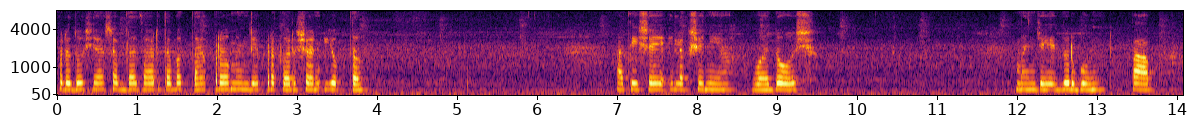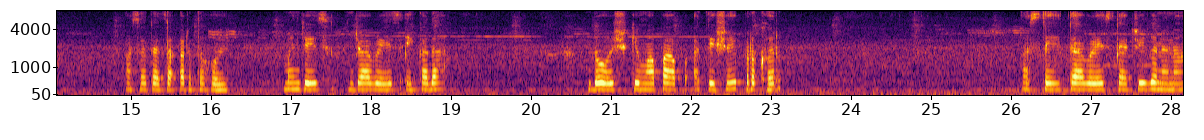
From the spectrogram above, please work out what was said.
प्रदोष या शब्दाचा अर्थ बघता प्र म्हणजे प्रकर्षण युक्त. अतिशय लक्षणीय व दोष. म्हणजे दुर्गुण. पाप असा त्याचा अर्थ होय. म्हणजेच ज्यावेळेस एखादा दोष किंवा पाप अतिशय प्रखर असते त्यावेळेस त्याची गणना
